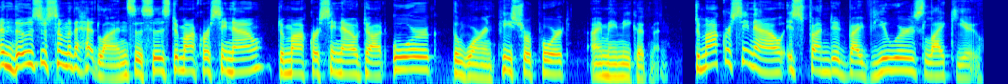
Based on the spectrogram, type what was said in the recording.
And those are some of the headlines. This is Democracy Now!, democracynow.org, The War and Peace Report. I'm Amy Goodman. Democracy Now! is funded by viewers like you.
